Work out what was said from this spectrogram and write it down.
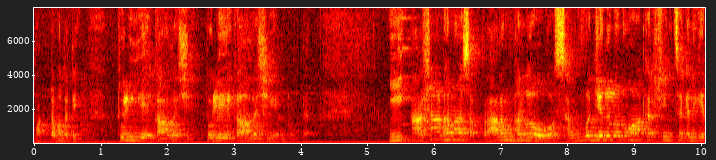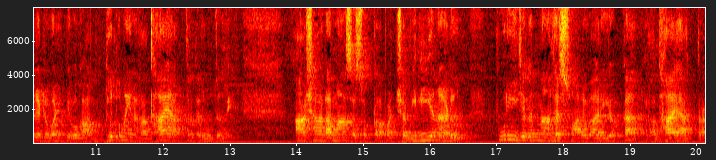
మొట్టమొదటి తొలి ఏకాదశి తొలి ఏకాదశి అంటుంటారు ఈ ఆషాఢమాస ప్రారంభంలో సర్వజనులను ఆకర్షించగలిగినటువంటి ఒక అద్భుతమైన రథయాత్ర జరుగుతుంది. ఆషాఢమాస శుక్లపక్ష విధియ నాడు పూరీ జగన్నాథస్వామి వారి యొక్క రథయాత్ర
